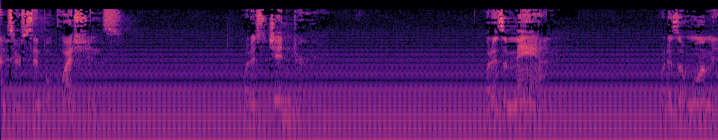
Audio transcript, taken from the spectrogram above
answer simple questions. What is gender? What is a man? What is a woman?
